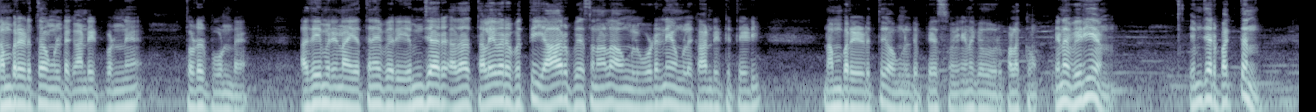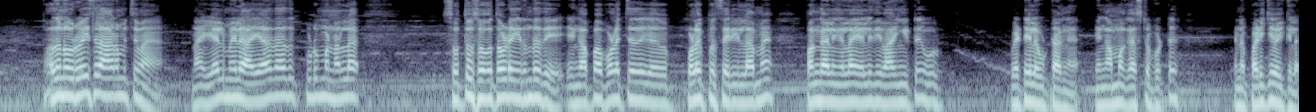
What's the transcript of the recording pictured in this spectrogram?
நம்பர் எடுத்து அவங்கள்ட்ட காண்டாக்ட் பண்ணேன் தொடர்பு கொண்டேன். அதேமாதிரி நான் எத்தனை பேர் எம்ஜிஆர் அதாவது தலைவரை பற்றி யார் பேசினாலும் அவங்களுக்கு உடனே அவங்கள காண்டாக்ட் தேடி நம்பரை எடுத்து அவங்கள்ட்ட பேசுவேன். எனக்கு அது ஒரு பழக்கம். ஏன்னா வெறியன் எம்ஜிஆர் பக்தன். பதினோரு வயசில் ஆரம்பித்தவன் நான் ஏழ்மையில் ஏதாவது குடும்பம் நல்ல சொத்து சுகத்தோடு இருந்தது. எங்கள் அப்பா பிழைச்சது பிழைப்பு சரியில்லாமல் பங்காளிங்கெல்லாம் எழுதி வாங்கிட்டு வெட்டையில் விட்டாங்க. எங்கள் அம்மா கஷ்டப்பட்டு என்னை படிக்க வைக்கல.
